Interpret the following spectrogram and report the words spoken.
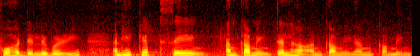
for her delivery. And he kept saying, I'm coming, tell her I'm coming, I'm coming.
